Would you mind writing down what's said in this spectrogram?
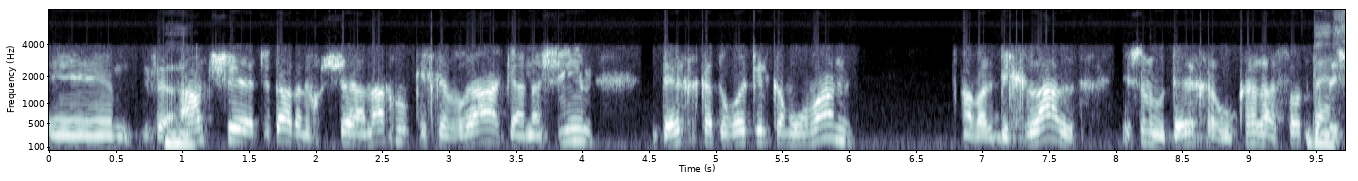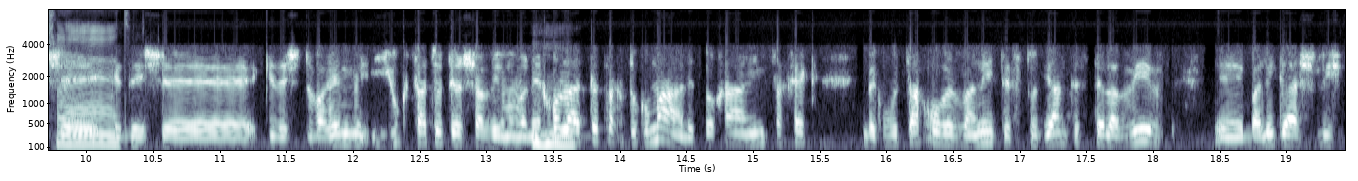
אה, ועד ש... את יודעת, אני חושב שאנחנו כחברה, כאנשים, דרך הכדורגל כמובן, אבל בכלל, יש לנו דרך ארוכה לעשות כדי, ש, כדי, ש, כדי שדברים יהיו קצת יותר שווים. אבל אני יכול לתת לך דוגמה, לצורך העניין אני משחק בקבוצה חובבנית, סטודיאנטס תל אביב, אה, בליגה, השליש,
